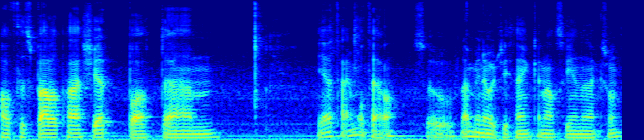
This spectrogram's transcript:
of this battle pass yet, but um, yeah, time will tell. So let me know what you think, and I'll see you in the next one.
